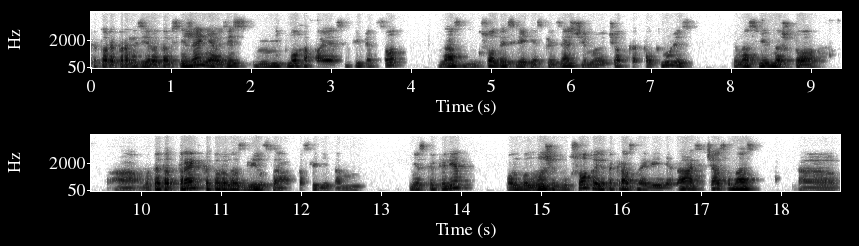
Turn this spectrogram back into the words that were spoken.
которые прогнозируют там снижение, вот здесь неплохо по S&P 500 у нас 200 среднее скользящее, мы четко оттолкнулись. у нас видно, что а, вот этот тренд, который у нас длился последние там несколько лет, он был выше 200, это красная линия, да, сейчас у нас а,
